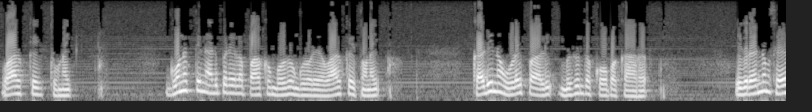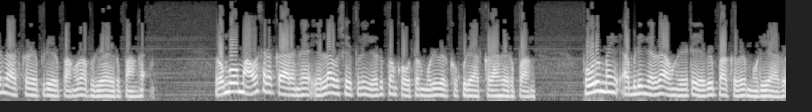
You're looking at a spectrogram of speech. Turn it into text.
வாழ்க்கை துணை. குணத்தின் அடிப்படையில் பார்க்கும்போது உங்களுடைய வாழ்க்கை துணை. கடின உழைப்பாளி மிகுந்த கோபக்காரர். இது ரெண்டும் சேர்ந்த ஆட்கள் எப்படி இருப்பாங்களோ அப்படிதான் இருப்பாங்க. ரொம்பவும் அவசரக்காரங்க எல்லா விஷயத்துலையும் எடுத்தோம் கவுத்தம் முடிவு எடுக்கக்கூடிய ஆட்களாக இருப்பாங்க. பொறுமை அப்படிங்கிறத அவங்ககிட்ட எதிர்பார்க்கவே முடியாது.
